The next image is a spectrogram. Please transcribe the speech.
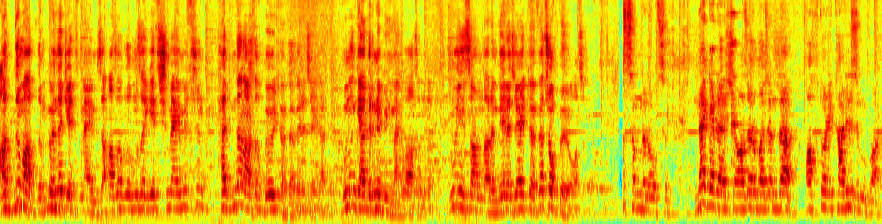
addım-addım önə getməyimizə, azadlığımıza yetişməyimiz üçün həddindən artıq böyük töhfə verəcəklər. Bunun qədrini bilmək lazımdır. Bu insanların verəcəyi töhfə çox böyük olacaq. Sındırılsın. Nə qədər ki, Azərbaycanda avtoritarizm var,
